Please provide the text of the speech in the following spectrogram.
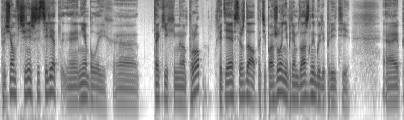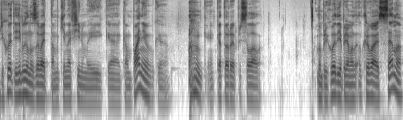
причем в течение шести лет э, не было их. Э, таких именно проб, хотя я все ждал по типажу, они прям должны были прийти. Э, приходит, я не буду называть там кинофильмы и э, компанию, которая присылала, но приходит, я прям открываю сцену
